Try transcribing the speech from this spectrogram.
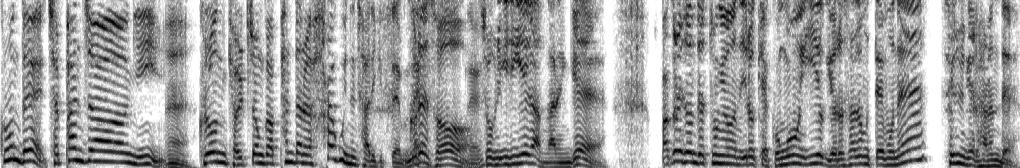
그런데 재판장이 네. 그런 결정과 판단을 하라고 있는 자리이기 때문에. 그래서 네. 좀 이해가 안 가는 게 박근혜 전 대통령은 이렇게 공공의 이익 여러 사정 때문에 생중계를 하는데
